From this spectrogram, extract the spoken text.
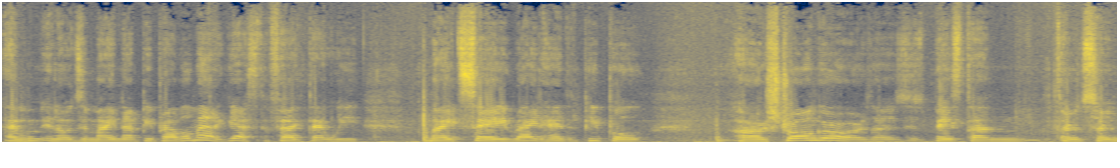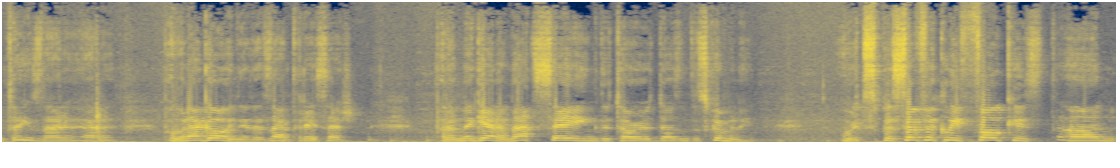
and you know, it might not be problematic. Yes, the fact that we might say right-handed people are stronger, or is based on certain things. That, uh, but we're not going there. That's not today's session. But um, again, I'm not saying the Torah doesn't discriminate. We're specifically focused on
